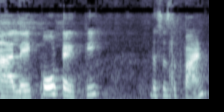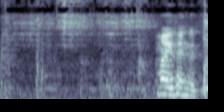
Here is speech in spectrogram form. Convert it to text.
ಮ್ಯಾಲೆ ಕೋಟ್ ಐತಿ. ದಿಸ್ ಇಸ್ ದ ಪ್ಯಾಂಟ್ ಮಾ, ಇದು ಹೆಂಗೈತಿ?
